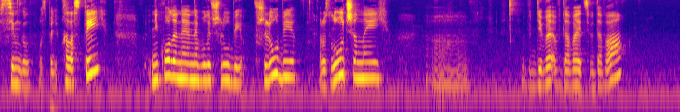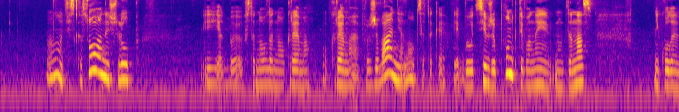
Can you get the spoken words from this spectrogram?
Сингл, господі, холостий. Ніколи не, не були в шлюбі. В шлюбі, розлучений, е, вдавець, вдова. Ну, це скасований шлюб. І якби встановлено окремо, окреме проживання. Ну, це таке. Якби оці вже пункти, вони ну, для нас ніколи,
